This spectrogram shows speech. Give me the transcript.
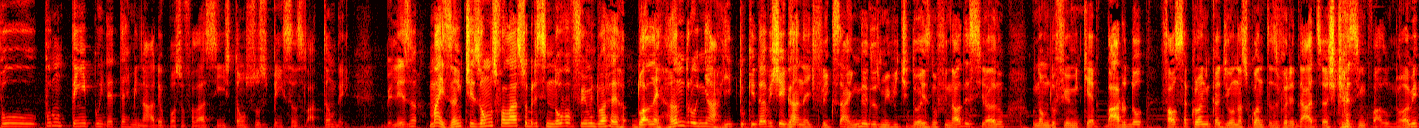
por, por um tempo indeterminado, eu posso falar assim, estão suspensas lá também beleza? Mas antes, vamos falar sobre esse novo filme do, do Alejandro Inharrito que deve chegar na Netflix ainda em 2022, no final desse ano. O nome do filme que é Bardo, Falsa Crônica de Unas Quantas Verdades, acho que é assim que fala o nome.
